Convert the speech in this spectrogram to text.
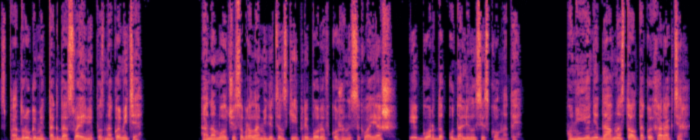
С подругами тогда своими познакомите?» Она молча собрала медицинские приборы в кожаный саквояж и гордо удалилась из комнаты. У нее недавно стал такой характер.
